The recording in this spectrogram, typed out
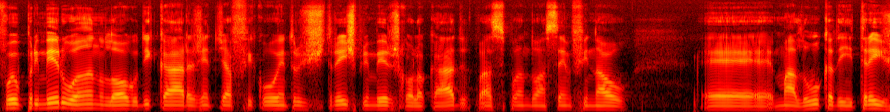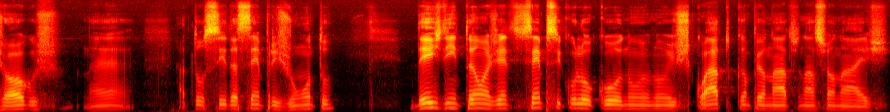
Foi o primeiro ano, logo de cara, a gente já ficou entre os três primeiros colocados, participando de uma semifinal eh, maluca de três jogos, né? a torcida sempre junto. Desde então, a gente sempre se colocou no- nos quatro campeonatos nacionais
